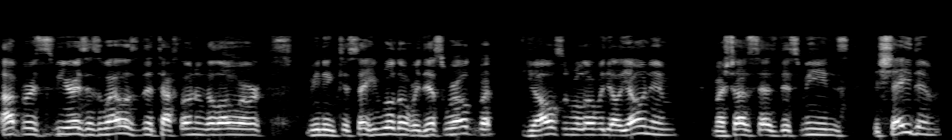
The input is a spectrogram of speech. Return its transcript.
upper spheres as well as the Tachtonim, the lower, meaning to say he ruled over this world, but he also ruled over the Elyonim. Mashal says this means the Shadim,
